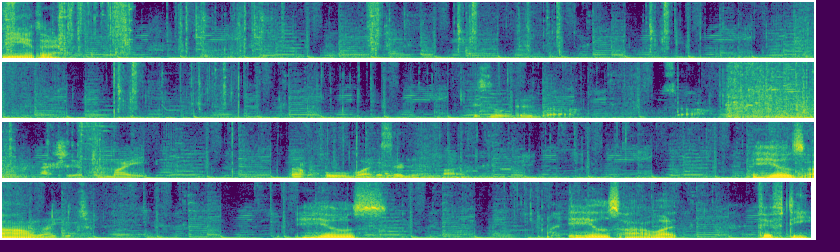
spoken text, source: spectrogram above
me either. it's doing good though. So, actually, it might not full, but like 75. It heals. Um, it heals. It heals. Uh, what? Fifty,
